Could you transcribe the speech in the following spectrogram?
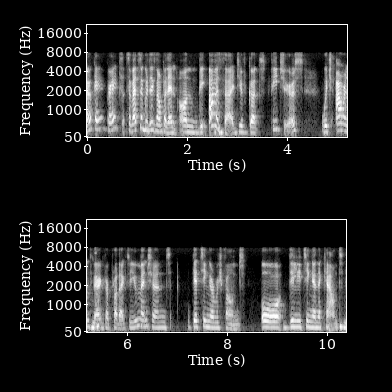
Okay, great. So that's a good example. And on the other side, you've got features which aren't there in the product. So you mentioned getting a refund or deleting an account. Mm-hmm.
